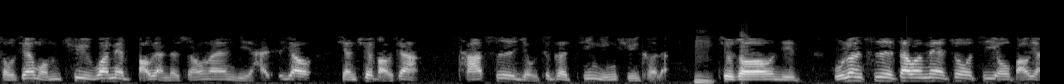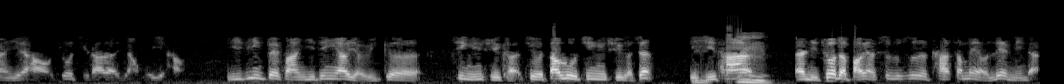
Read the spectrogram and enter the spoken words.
首先我们去外面保养的时候呢，你还是要先确保下它是有这个经营许可的，嗯就是说你无论是在外面做机油保养也好，做其他的养护也好，一定对方一定要有一个经营许可，就是道路经营许可证，以及他、嗯。呃你做的保养是不是它上面有列明的。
